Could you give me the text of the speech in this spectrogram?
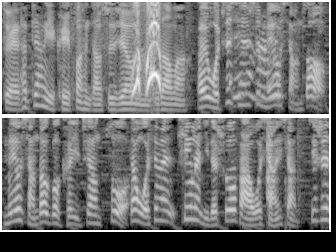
对，他这样也可以放很长时间，哦，你们知道吗？哎，我之前是没有想到，没有想到过可以这样做，但我现在听了你的说法，我想一想，其实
